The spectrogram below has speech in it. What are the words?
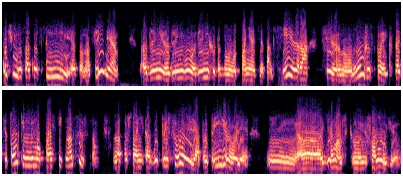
очень высоко ценили это наследие. А Для них, для, него, для них это было вот понятие там севера, северного мужества. И, кстати, Толкин не мог простить нацистам за то, что они как бы присвоили, апроприировали э, германскую мифологию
